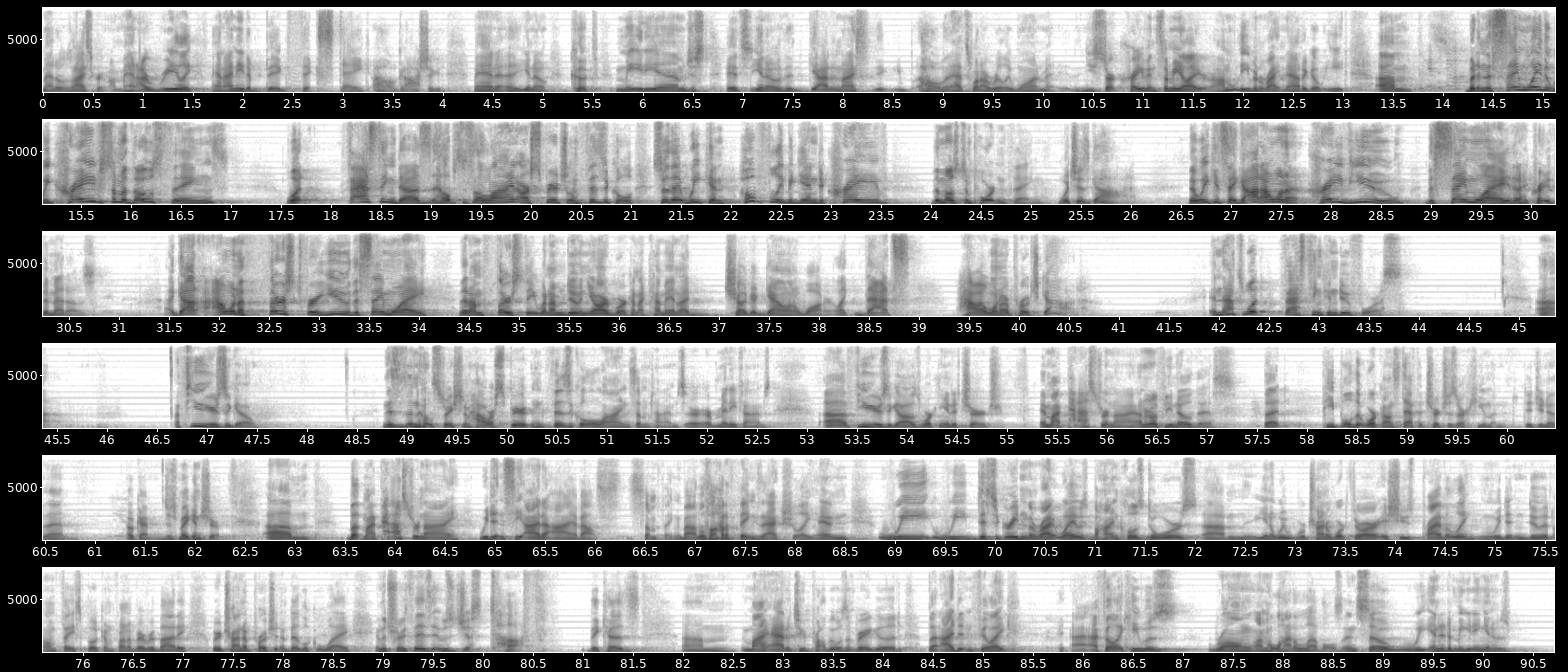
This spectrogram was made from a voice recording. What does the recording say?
Meadows ice cream. Oh, man, I really, man, I need a big, thick steak. Oh, gosh. Man, uh, you know, cooked medium, just, it's, you know, the, got a nice, oh, that's what I really want. You start craving. Some of you like, I'm leaving right now to go eat. Um, but in the same way that we crave some of those things, what fasting does helps us align our spiritual and physical so that we can hopefully begin to crave the most important thing, which is God. That we can say, God, I want to crave you the same way that I crave the meadows. Uh, God, I want to thirst for you the same way that I'm thirsty when I'm doing yard work and I come in and I chug a gallon of water. Like, that's how I want to approach God. And that's what fasting can do for us. Uh, a few years ago, this is an illustration of how our spirit and physical align sometimes, or, or many times. Uh, a few years ago, I was working at a church, and my pastor and I, I don't know if you know this, but people that work on staff at churches are human. Did you know that? Okay, just making sure. Um, but my pastor and I, we didn't see eye to eye about something, about a lot of things actually. And we, we disagreed in the right way. It was behind closed doors. Um, you know, we were trying to work through our issues privately, and we didn't do it on Facebook in front of everybody. We were trying to approach it in a biblical way. And the truth is, it was just tough because um, my attitude probably wasn't very good, but I didn't feel like, I felt like he was wrong on a lot of levels. And so we ended a meeting and it was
